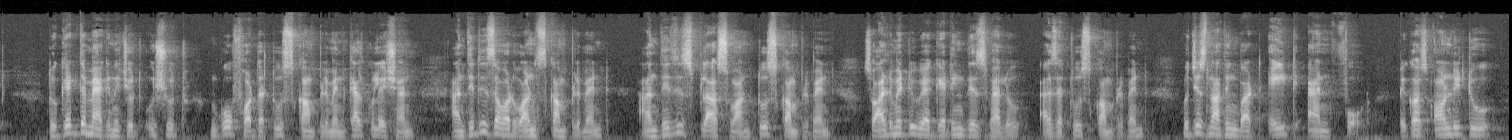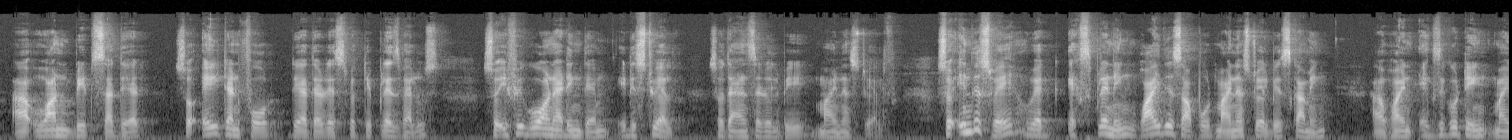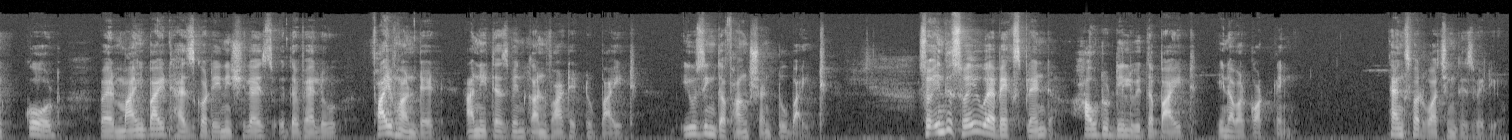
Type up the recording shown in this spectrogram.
To get the magnitude, we should go for the 2's complement calculation and this is our 1's complement and this is plus 1, 2's complement. So ultimately we are getting this value as a 2's complement which is nothing but 8 and 4 because only two uh, 1 bits are there. So 8 and 4 they are the respective place values. So if we go on adding them it is 12 so the answer will be minus 12. So in this way we are explaining why this output minus 12 is coming uh, when executing my code where my byte has got initialized with the value 500 and it has been converted to byte using the function to byte. So in this way we have explained how to deal with the byte in our Kotlin. Thanks for watching this video.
